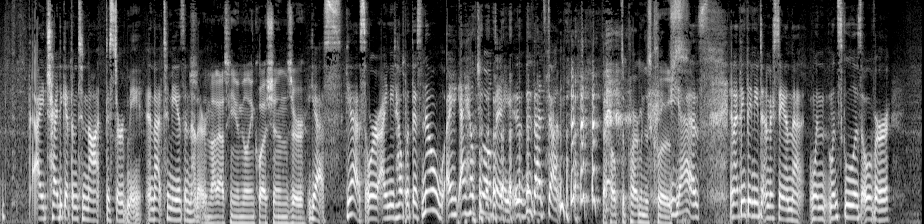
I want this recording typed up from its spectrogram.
I tried to get them to not disturb me, and that to me is another. I'm not asking you a million questions or. Yes, yes, or I need help with this. No, I, I helped you all day. That's done. the help department is closed. Yes, and I think they need to understand that when when school is over,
